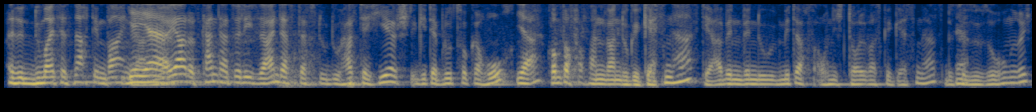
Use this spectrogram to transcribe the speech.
Also du meinst jetzt nach dem Wein? Ja, ja, ja, das kann tatsächlich sein, dass, dass du, du hast ja hier, geht der Blutzucker hoch. Ja. Kommt auch an, wann du gegessen hast. Ja, wenn, wenn du mittags auch nicht toll was gegessen hast, bist Ja. du sowieso hungrig.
